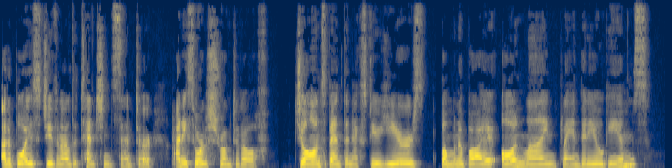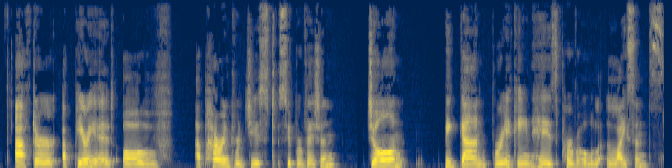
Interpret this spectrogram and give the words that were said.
at a boys' juvenile detention centre and he sort of shrugged it off. John spent the next few years bumming about online playing video games after a period of apparent reduced supervision. John began breaking his parole license.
